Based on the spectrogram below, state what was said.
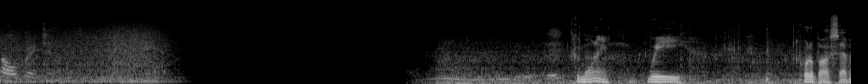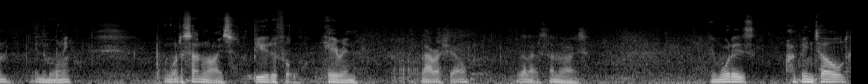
Long old bridge, isn't? Good morning. We quarter past seven in the morning. And what a sunrise. Beautiful here in La Rochelle. Look at that sunrise. In what is, I've been told,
